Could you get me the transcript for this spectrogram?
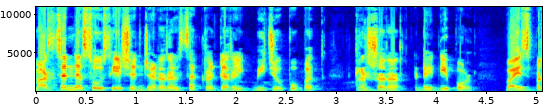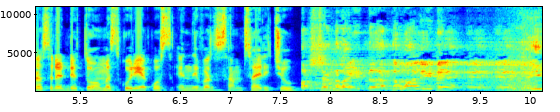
merchant association general secretary Biju Pooppath treasurer Denny Paul vice president Thomas Kuriakose എന്നിവർ സംസാരിച്ചു. വർഷങ്ങളായിട്ട് അങ്കമാലിയുടെ ഈ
